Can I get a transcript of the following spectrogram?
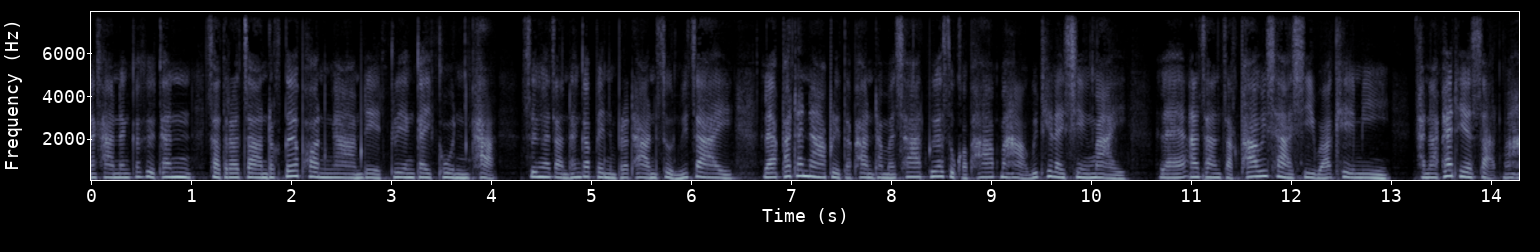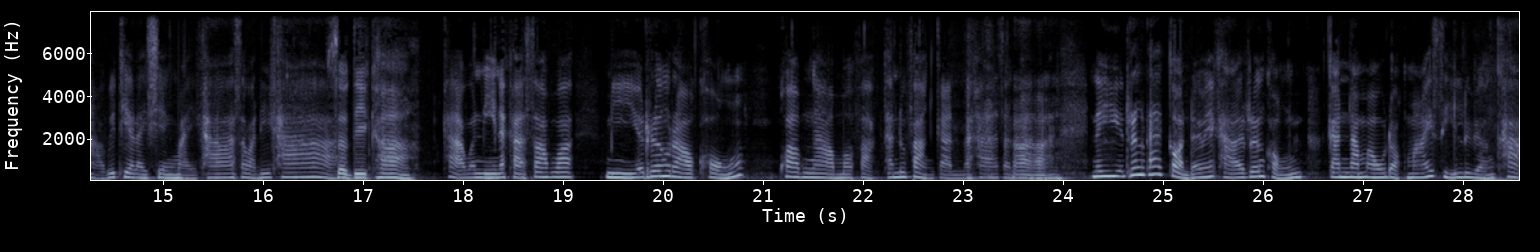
นะคะ นั่นก็คือท่านศาสตราจารย์ ดรพรงามเดชเกรียงไกรกุลค่ะ ซึ่งอาจารย์ท่านก็เป็นประธานศูนย์วิจัย และพัฒนาผลิตภัณฑ์ธรรมชาติเพื่อสุขภาพมหาวิทยาลัยเชียงใหม่ และอาจารย์จากภาควิชาชีวเคมี คณะแพทยศาสตร์ มหาวิทยาลัยเชียงใหม่ค่ะ สวัสดีค่ะ สวัสดีค่ะ ค่ะ วันนี้นะคะทราบว่ามีเรื่องราวของความงามมาฝากท่านผู้ฟังกันนะคะอาจารย์ค่ะคะในเรื่องแรกก่อนได้ไหมคะ เรื่องของการนำเอาดอกไม้สีเหลืองค่ะ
